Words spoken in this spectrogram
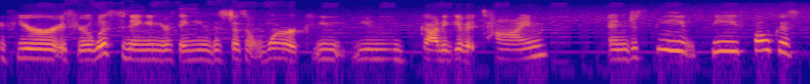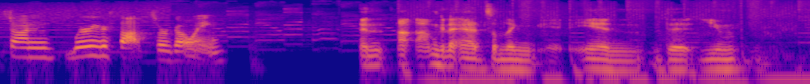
if you're if you're listening and you're thinking this doesn't work, you you got to give it time and just be be focused on where your thoughts are going. And I'm going to add something in that you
